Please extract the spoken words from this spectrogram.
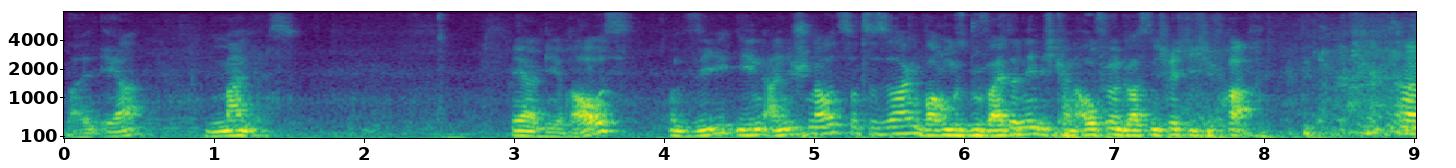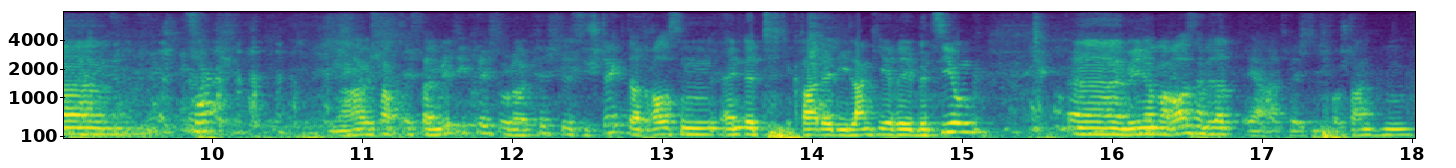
weil er Mann ist. Er geht raus und sie ihn angeschnauzt sozusagen, warum musst du weiternehmen? Ich kann aufhören, du hast nicht richtig gefragt. Ähm, zack. Na, ich habe es dann mitgekriegt oder kriegte es gesteckt. Da draußen endet gerade die langjährige Beziehung. Äh, bin ich nochmal raus und habe gesagt, er hat richtig verstanden,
